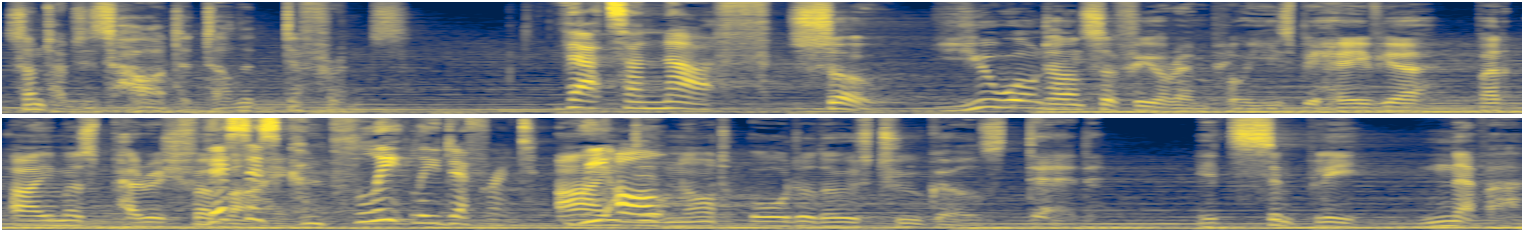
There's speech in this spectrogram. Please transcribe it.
Sometimes it's hard to tell the difference. That's enough. So, you won't answer for your employees' behavior, but I must perish for This mine. is completely different. I we all. did not order those two girls dead. It simply never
